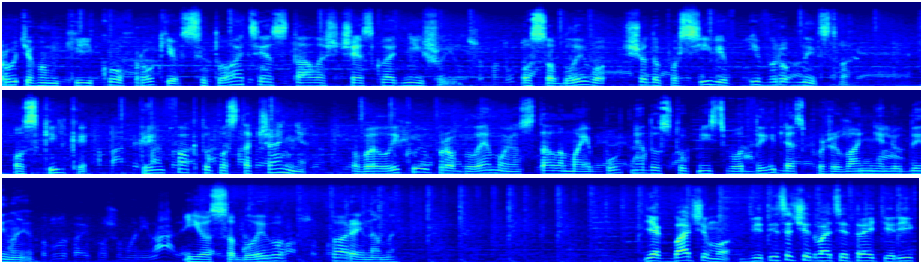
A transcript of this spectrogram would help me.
Протягом кількох років ситуація стала ще складнішою, особливо щодо посівів і виробництва, оскільки, крім факту постачання, великою проблемою стала майбутня доступність води для споживання людиною, і особливо тваринами. Як бачимо, 2023 рік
